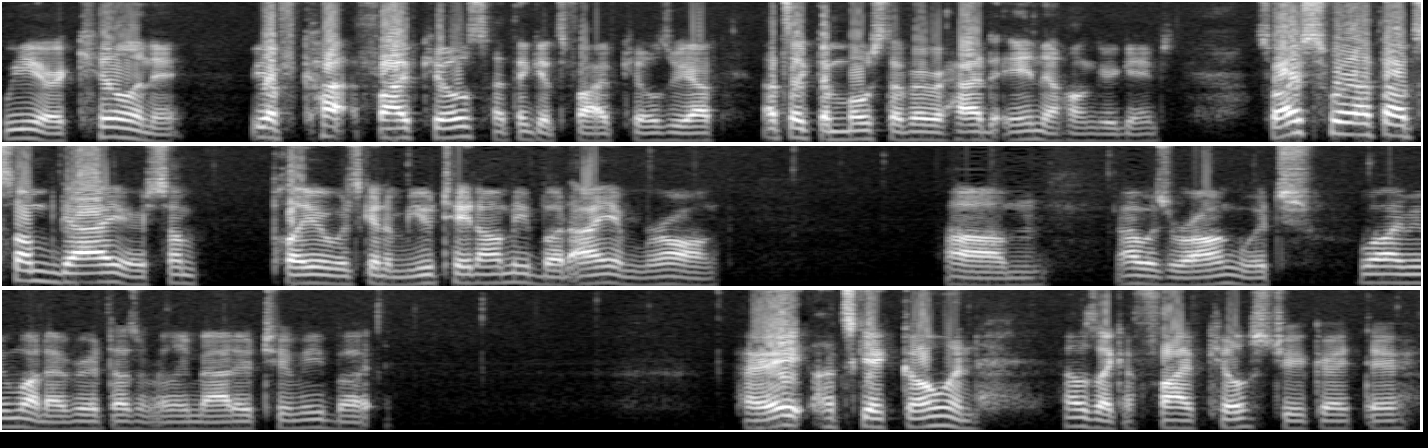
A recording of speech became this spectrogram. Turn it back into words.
we are killing it. We have five kills. I think it's five kills we have. That's like the most I've ever had in a Hunger Games. So I swear I thought some guy or some player was going to mutate on me, but I am wrong. Um, I was wrong, which, well, I mean, whatever. It doesn't really matter to me, but... Alright, let's get going. That was like a five kill streak right there.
